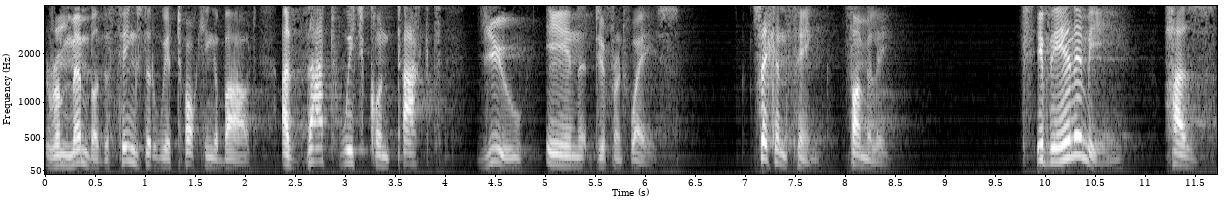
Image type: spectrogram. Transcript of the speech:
Remember, the things that we're talking about are that which contact you in different ways. Second thing, family. If the enemy has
